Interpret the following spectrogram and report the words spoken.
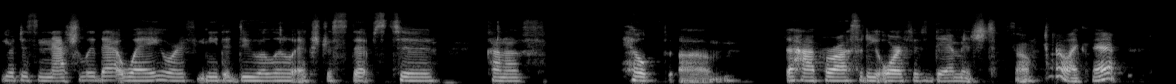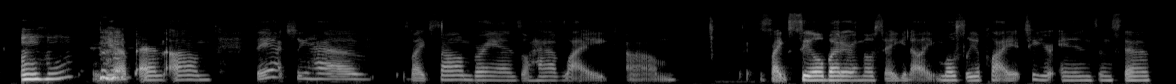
you're just naturally that way or if you need to do a little extra steps to kind of help um, the high porosity or if it's damaged. So I like that. Mhm. yep. And um, they actually have like some brands will have like um, it's like seal butter, and they'll say you know like mostly apply it to your ends and stuff.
